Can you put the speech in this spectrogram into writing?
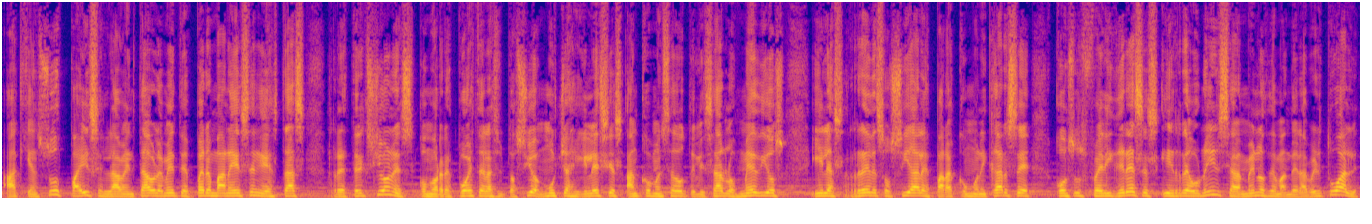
a que en sus países lamentablemente permanecen estas restricciones. Como respuesta a la situación, muchas iglesias han comenzado a utilizar los medios y las redes sociales para comunicarse con sus feligreses y reunirse al menos de manera virtual.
